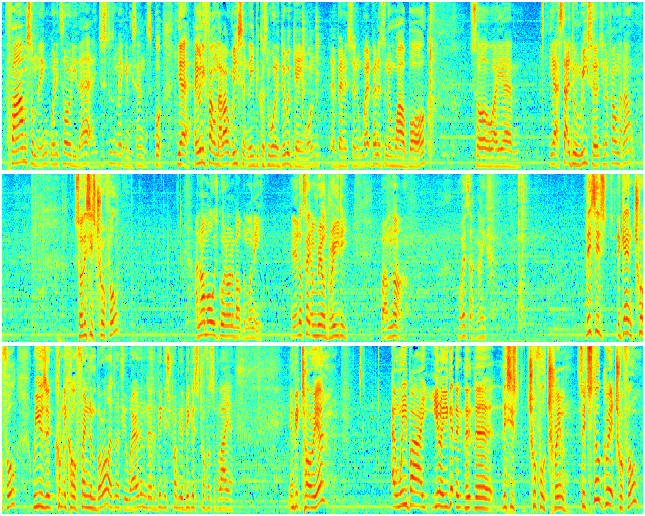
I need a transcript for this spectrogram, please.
farm something when it's already there? It just doesn't make any sense. But yeah, I only found that out recently because we want to do a game one, a venison, venison and wild boar. So I um, yeah I started doing research and I found that out. So this is truffle, and I'm always going on about the money. And it looks like I'm real greedy, but I'm not. Where's that knife? This is again truffle. We use a company called Friend and Burrow. I don't know if you're aware of them. They're the biggest, probably the biggest truffle supplier in Victoria. And we buy, you know, you get the, the, the this is truffle trim. So it's still great truffle,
